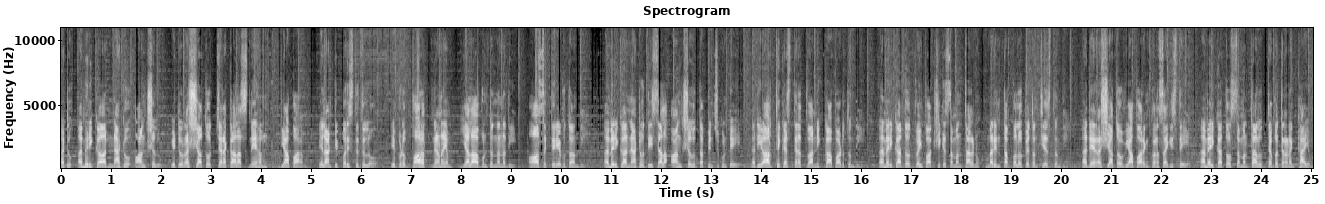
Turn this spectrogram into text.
అటు అమెరికా నాటో ఆంక్షలు ఇటు రష్యాతో చెరకాల స్నేహం వ్యాపారం. ఇలాంటి పరిస్థితుల్లో ఇప్పుడు భారత్ నిర్ణయం ఎలా ఉంటుందన్నది ఆసక్తి రేపుతోంది. అమెరికా నాటో దేశాల ఆంక్షలు తప్పించుకుంటే అది ఆర్థిక స్థిరత్వాన్ని కాపాడుతుంది. అమెరికాతో ద్వైపాక్షిక సంబంధాలను మరింత బలోపేతం చేస్తుంది. అదే రష్యాతో వ్యాపారం కొనసాగిస్తే అమెరికాతో సంబంధాలు దెబ్బతినడం ఖాయం.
